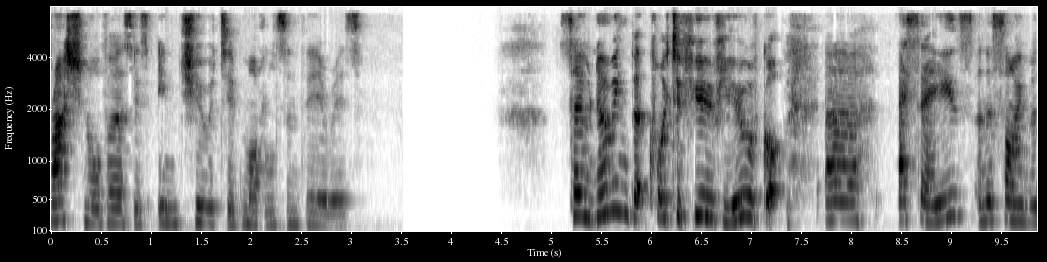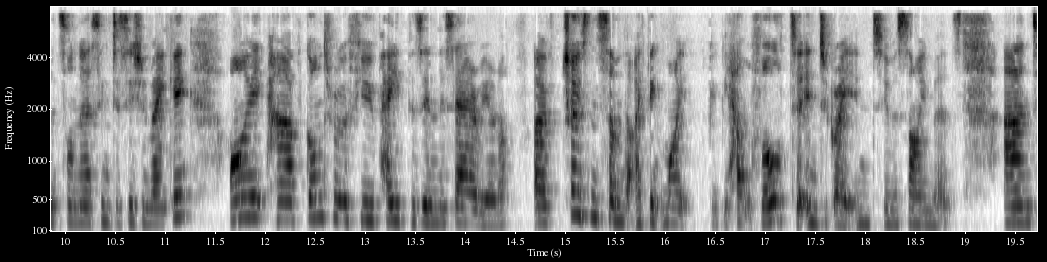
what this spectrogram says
rational versus intuitive models and theories. So knowing that quite a few of you have got uh, essays and assignments on nursing decision making, I have gone through a few papers in this area and I've, I've chosen some that I think might be helpful to integrate into assignments and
